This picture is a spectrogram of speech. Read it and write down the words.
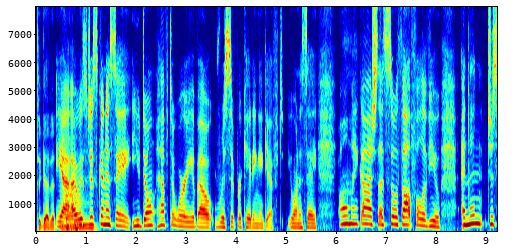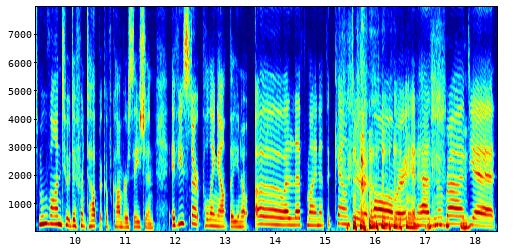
to get it. Yeah, I was just going to say you don't have to worry about reciprocating a gift. You want to say, "Oh my gosh, that's so thoughtful of you." And then just move on to a different topic of conversation. If you start pulling out the, you know, "Oh, I left mine at the counter at home or it hasn't arrived yet,"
